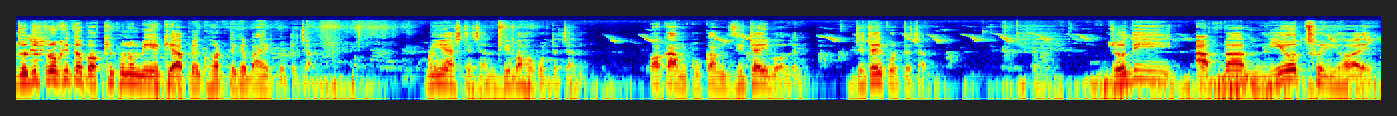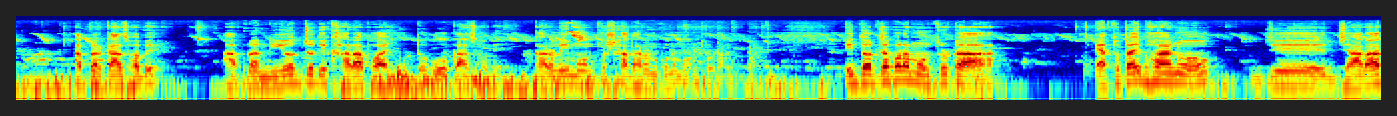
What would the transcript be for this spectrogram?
যদি প্রকৃতপক্ষে কোনো মেয়েকে আপনি ঘর থেকে বাহির করতে চান, নিয়ে আসতে চান, বিবাহ করতে চান, অকাম কুকাম যেটাই বলেন, যেটাই করতে চান যদি আপনার নিয়ত সই হয়, আপনার কাজ হবে। আপনার নিয়ত যদি খারাপ হয়, তবুও কাজ হবে। কারণ এই মন্ত্র সাধারণ কোনো মন্ত্র না। এই দরজা পড়া মন্ত্রটা এতটাই ভয়ানক যে যারা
